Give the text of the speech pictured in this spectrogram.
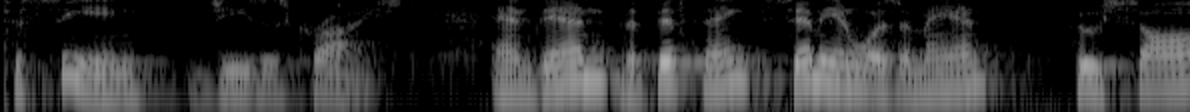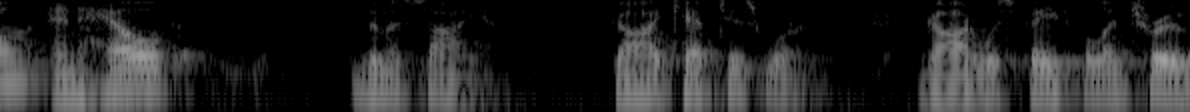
to seeing Jesus Christ. And then the fifth thing Simeon was a man who saw and held the Messiah. God kept his word. God was faithful and true.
